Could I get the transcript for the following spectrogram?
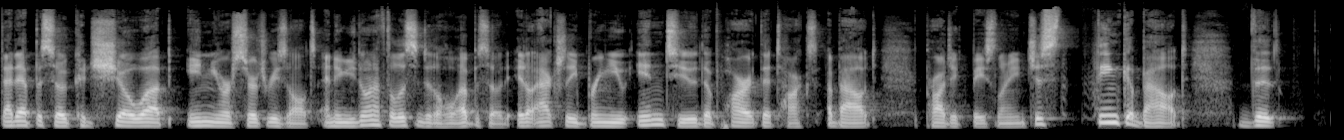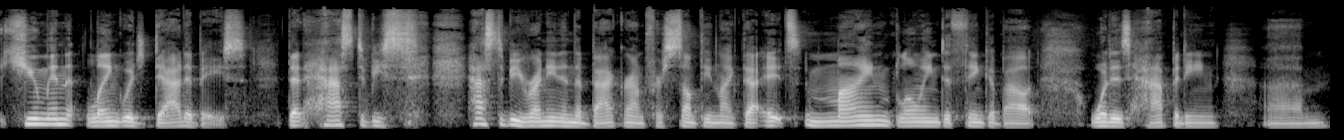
that episode could show up in your search results. And you don't have to listen to the whole episode, it'll actually bring you into the part that talks about project based learning. Just think about the human language database that has to be has to be running in the background for something like that. It's mind blowing to think about what is happening um,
